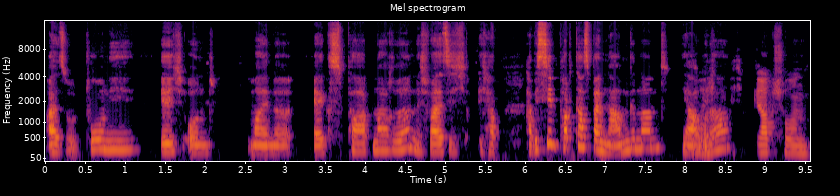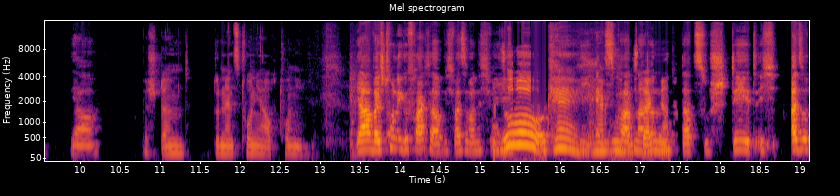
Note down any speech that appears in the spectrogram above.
also Toni, ich und meine Ex-Partnerin. Ich weiß, ich, ich habe habe ich sie im Podcast beim Namen genannt? Ja, oh, oder? Ich, ich glaube schon. Ja. Bestimmt. Du nennst Toni ja auch Toni. Ja, weil ich Toni gefragt habe. Ich weiß aber nicht, wie so, okay. die Ex-Partnerin ja. dazu steht. Ich, also,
